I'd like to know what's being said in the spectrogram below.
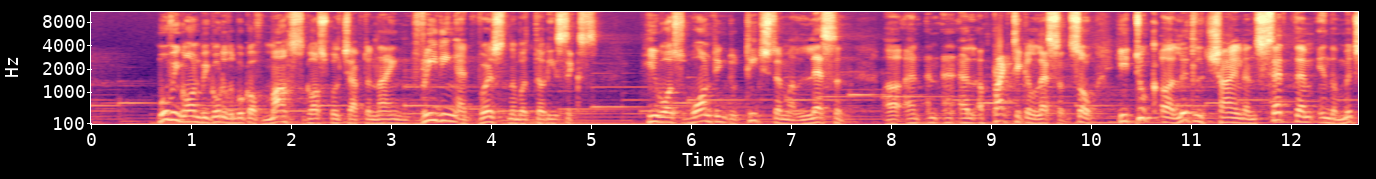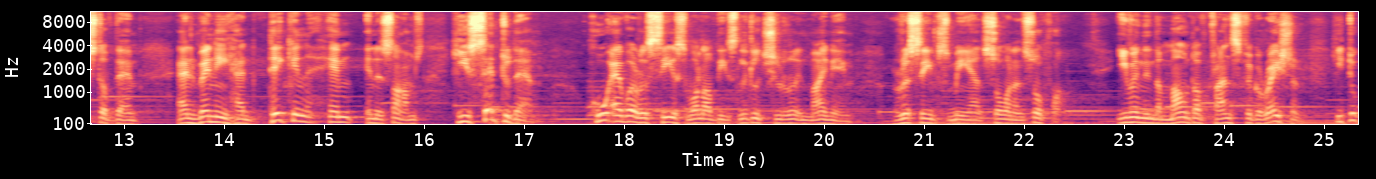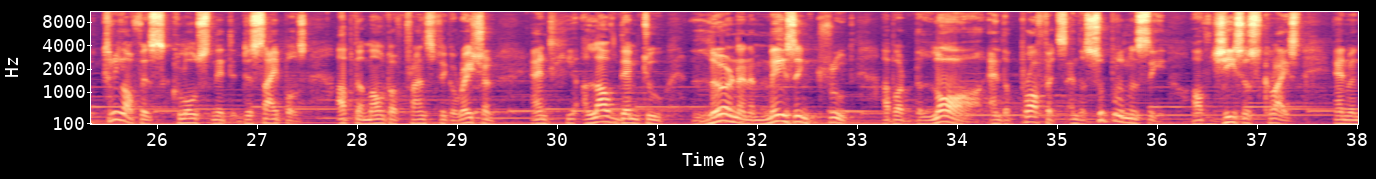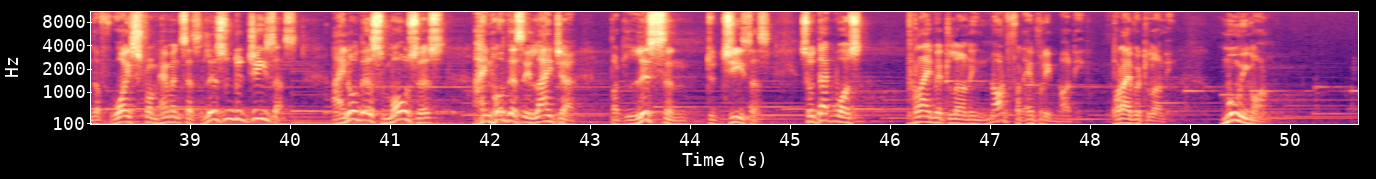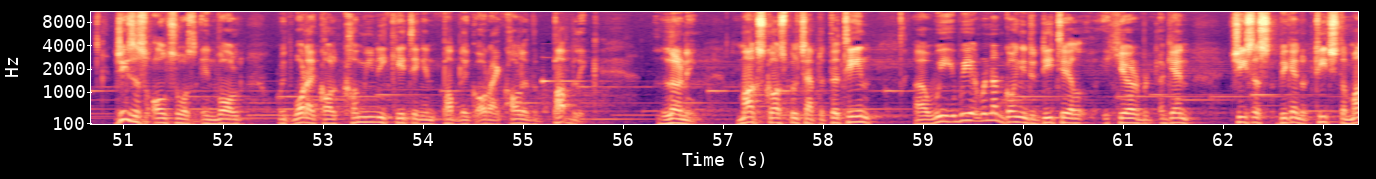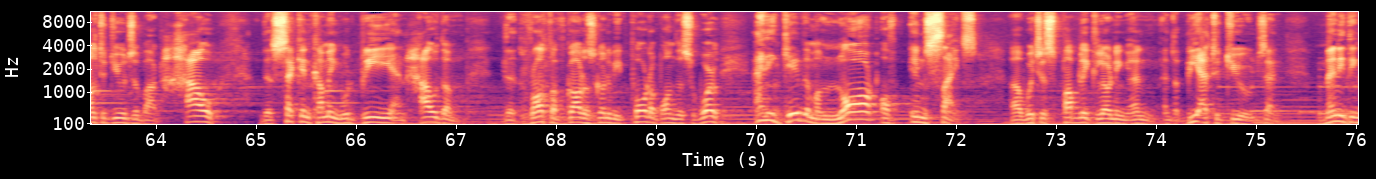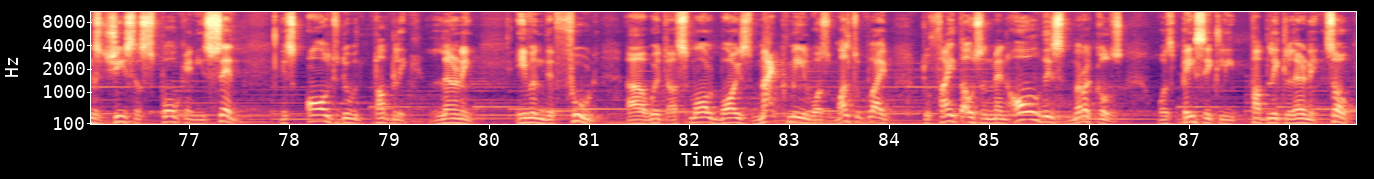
Moving on, we go to the book of Mark's Gospel, chapter 9, reading at verse number 36. He was wanting to teach them a lesson, uh, an, an, a practical lesson. So he took a little child and set them in the midst of them and when he had taken him in his arms, he said to them, Whoever receives one of these little children in my name receives me, and so on and so forth. Even in the Mount of Transfiguration, he took three of his close knit disciples up the Mount of Transfiguration and he allowed them to learn an amazing truth about the law and the prophets and the supremacy of Jesus Christ. And when the voice from heaven says, Listen to Jesus, I know there's Moses, I know there's Elijah, but listen to Jesus. So that was private learning, not for everybody. Private learning. Moving on. Jesus also was involved with what I call communicating in public, or I call it the public learning. Mark's Gospel, chapter 13. Uh, we, we are, we're not going into detail here, but again, Jesus began to teach the multitudes about how the second coming would be and how the the wrath of God is going to be poured upon this world. And he gave them a lot of insights, uh, which is public learning and, and the Beatitudes and many things Jesus spoke and he said. It's all to do with public learning. Even the food uh, with a small boy's mac meal was multiplied to 5,000 men. All these miracles was basically public learning. So,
